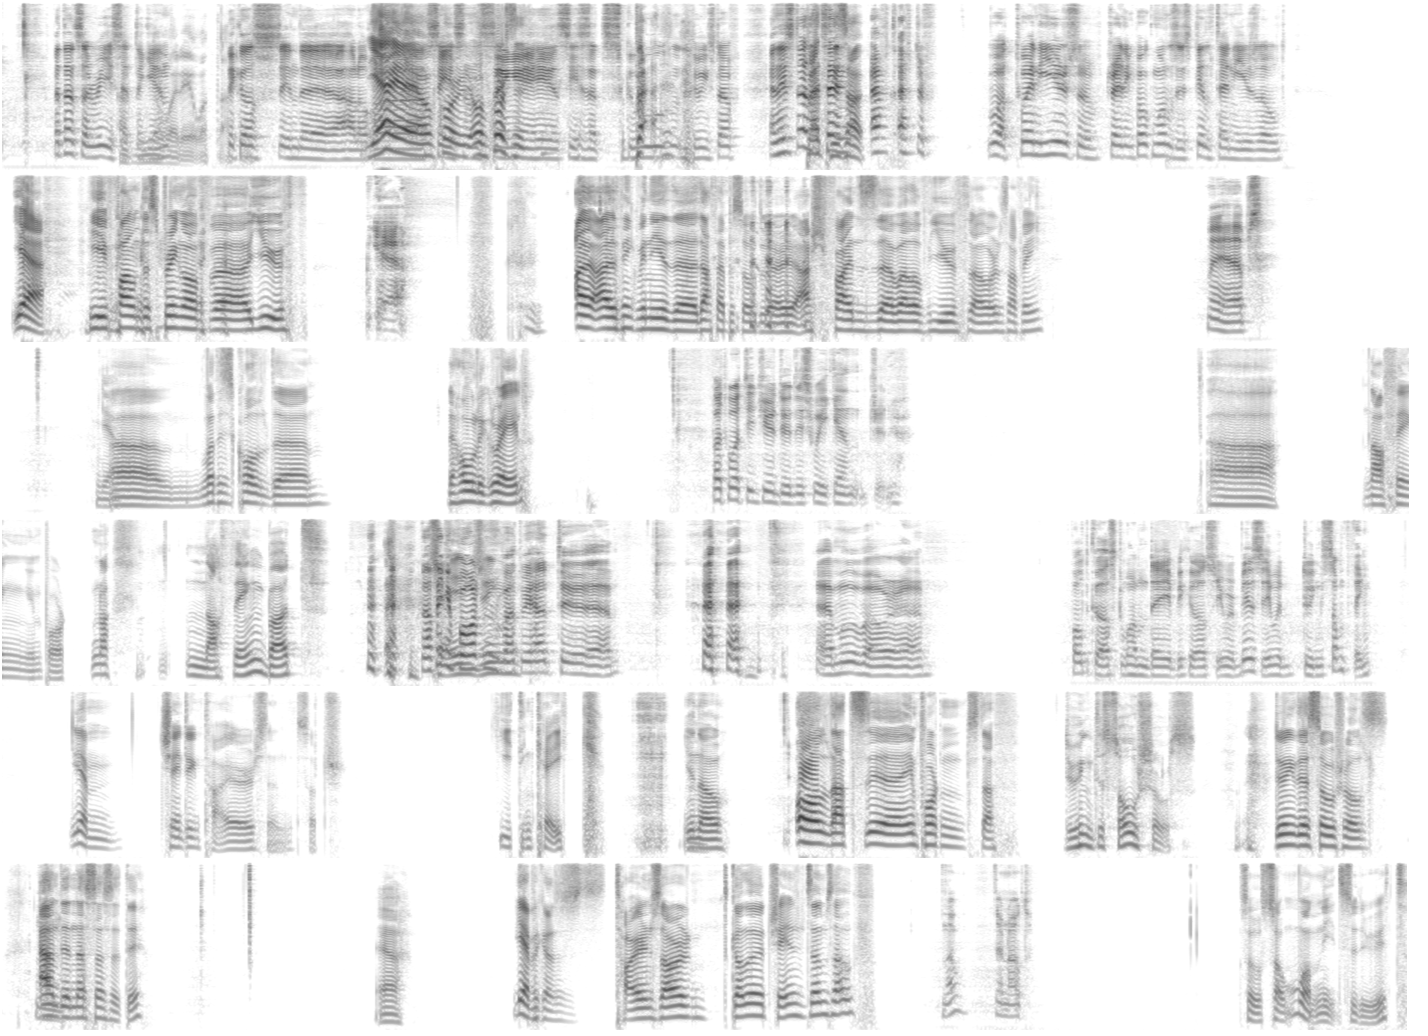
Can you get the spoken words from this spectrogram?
But that's a reset have again. no idea what that. Because in the uh, Hello Yeah, yeah, yeah, uh, of course, of course he's, he's at school But- doing stuff, and he's still ten, he's after after what twenty years of training Pokemon. He's still ten years old. Yeah, he found the spring of uh, youth. Yeah, I I think we need uh, that episode where Ash finds the well of youth or something. mayhaps. Yeah. Um, what is called? Um the Holy Grail. But what did you do this weekend, Junior? Uh nothing important. No, Nothing, but Nothing important, but we had to uh, uh, move our uh, podcast one day because you were busy with doing something. Yeah, m- changing tires and such. Eating cake. you know, all that's uh, important stuff. Doing the socials. Doing the socials and Mm. the necessity. Yeah. Yeah, because tires are gonna change themselves. No, they're not. So someone needs to do it.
